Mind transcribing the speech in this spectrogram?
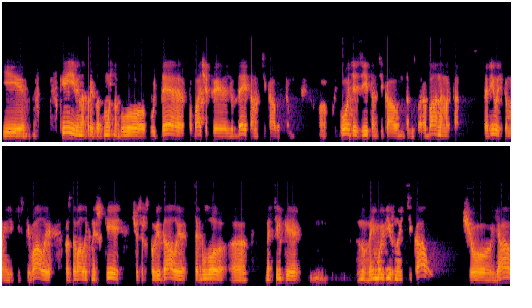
І в- Києві, наприклад, можна було будь-де побачити людей там цікавих там одязі, там цікавим там з барабанами, там з тарілочками, які співали, роздавали книжки щось розповідали. Це було е, настільки ну, неймовірно і цікаво, що я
